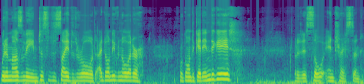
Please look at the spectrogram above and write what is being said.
with a mausoleum just to the side of the road. I don't even know whether we're going to get in the gate, but it is so interesting.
